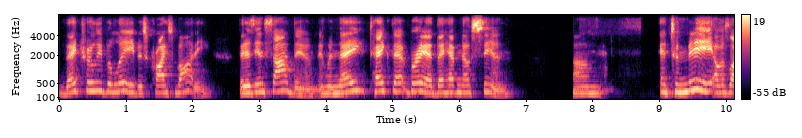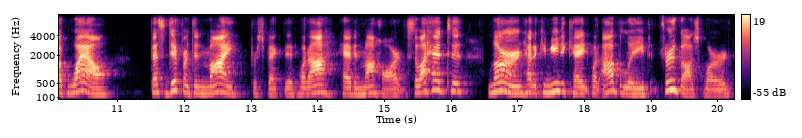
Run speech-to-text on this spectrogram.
they truly believe, is Christ's body that is inside them. And when they take that bread, they have no sin. Um, and to me, I was like, wow, that's different than my perspective, what I have in my heart. So I had to learn how to communicate what I believed through God's word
